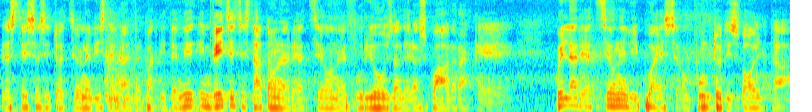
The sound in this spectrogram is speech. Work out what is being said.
la stessa situazione vista in altre partite, invece c'è stata una reazione furiosa della squadra che quella reazione lì può essere un punto di svolta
